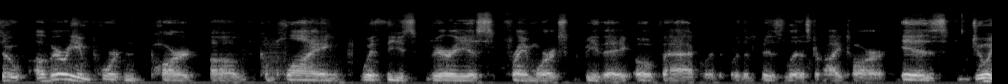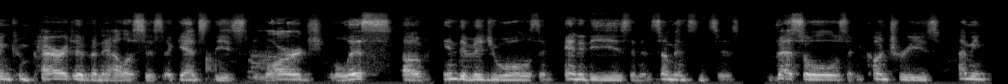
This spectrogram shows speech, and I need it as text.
So, a very important part of complying with these various frameworks, be they OFAC or the, or the BIS list or ITAR, is doing comparative analysis against these large lists of individuals and entities, and in some instances, vessels and countries. I mean,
